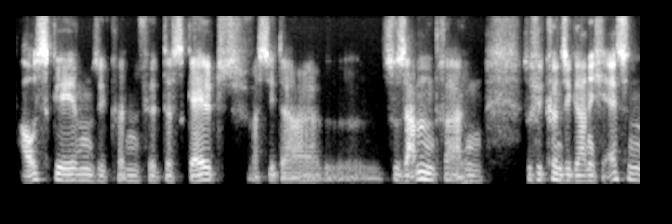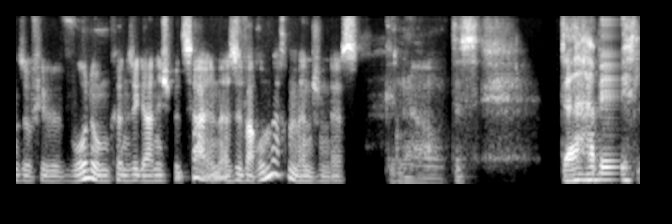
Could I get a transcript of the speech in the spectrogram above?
ausgeben. Sie können für das Geld, was sie da äh, zusammentragen, so viel können sie gar nicht essen. So viel Wohnungen können sie gar nicht bezahlen. Also warum machen Menschen das? Genau, das, da habe ich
